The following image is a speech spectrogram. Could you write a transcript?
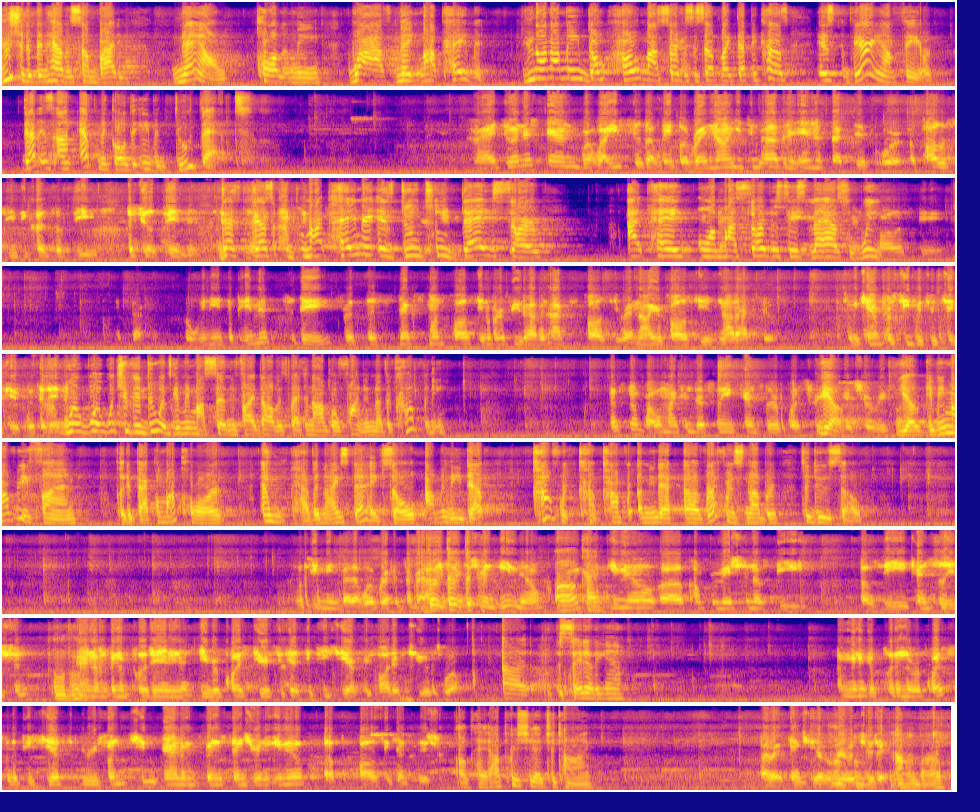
you should have been having somebody now calling me while I make my payment. You know what I mean? Don't hold my services up like that because it's very unfair. That is unethical to even do that. Right, I do understand why you feel that way, but right now you do have an ineffective or a policy because of the, the payment. That's that's my payment is due today, sir. I paid on my services last week. Policy. Exactly. But we need the payment today for this next month policy in order for you to have an active policy. Right now, your policy is not active. So we can't proceed with your ticket with an ineffective. Well, what, what you can do is give me my seventy-five dollars back, and I'll go find another company. That's no problem. I can definitely cancel the request for you Yo, to get your refund. yo, give me my refund, put it back on my card, and have a nice day. So I'm gonna need that comfort, com, I mean that uh, reference number to do so. What do you mean by that? What reference number? I'm The- the- to send you the- an email. Oh, okay. Email uh, confirmation of the of the cancellation, Mm-hmm. and I'm going to put in the request here to get the PCF refunded to you as well. Uh, say that again. I'm going to go put in the request for the PCF to be refunded to you, and I'm going to send you an email of the policy cancellation. Okay, I appreciate your time. All right, thank you. Have a great rest of your day. Uh-huh, bye.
